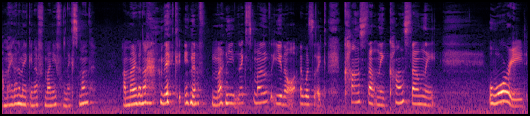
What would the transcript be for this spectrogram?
Am I gonna make enough money for next month? am I gonna make enough money next month? You know, I was like constantly, constantly worried.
